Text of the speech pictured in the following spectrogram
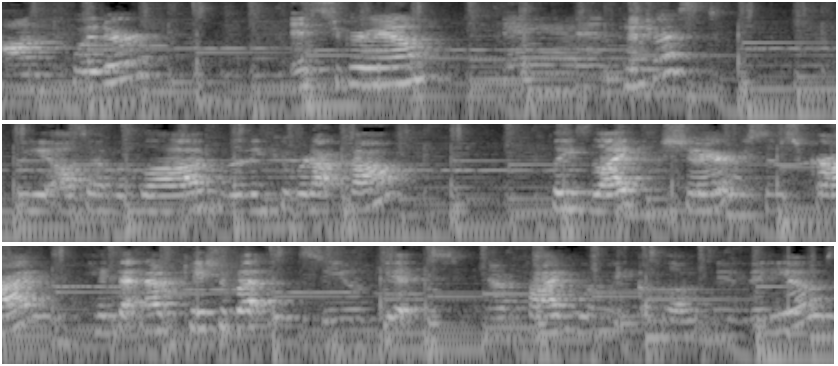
on Twitter, Instagram, and Pinterest. We also have a blog, livingcooper.com. Please like, share, subscribe, hit that notification button so you'll get notified when we upload new videos.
